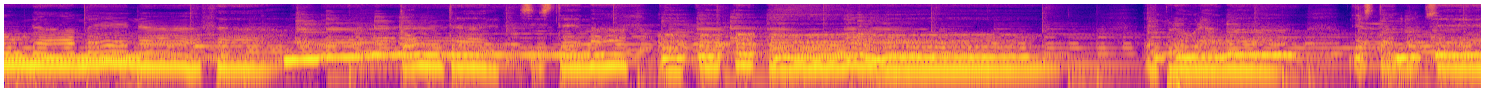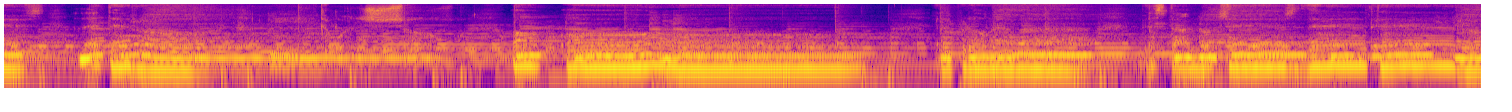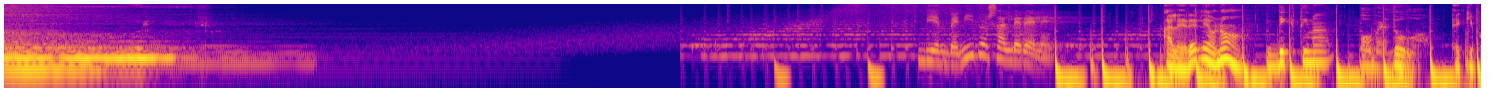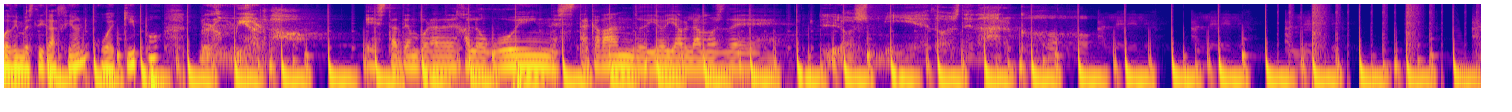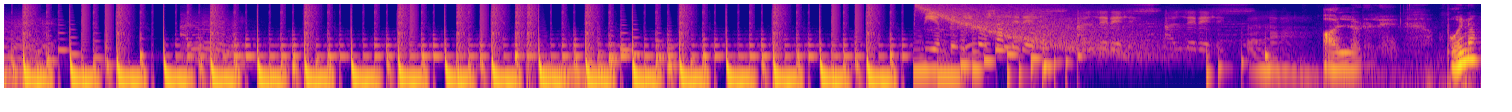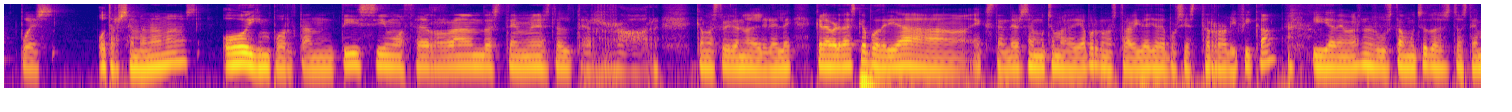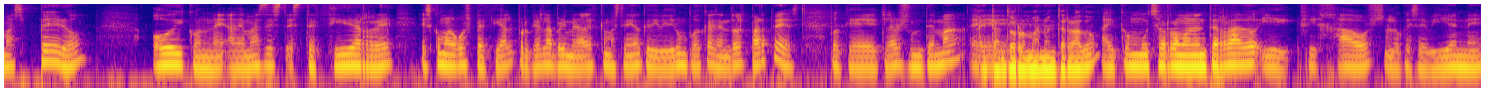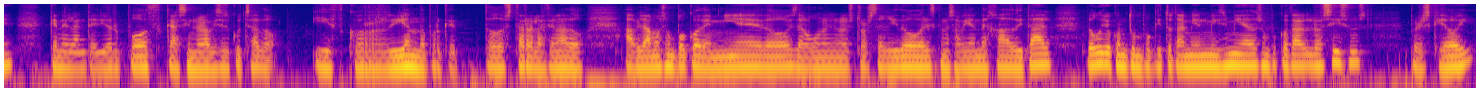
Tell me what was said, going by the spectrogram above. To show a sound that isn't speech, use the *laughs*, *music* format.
una amenaza contra el sistema. Oh, oh, oh, oh. El programa de esta noche es de terror. Bienvenidos al Lerele. Alerele o no, Víctima o verdugo. equipo de investigación o equipo de la mierda. Esta temporada de Halloween está acabando y hoy hablamos de... Los miedos Olorele. Bueno, pues otra semana más. Hoy importantísimo cerrando este mes del terror que hemos traído en el Lerele, que la verdad es que podría extenderse mucho más allá porque nuestra vida ya de por sí es terrorífica y además nos gusta mucho todos estos temas, pero hoy con eh, además de este, este cierre es como algo especial porque es la primera vez que hemos tenido que dividir un podcast en dos partes, porque claro, es un tema... Hay eh, tanto romano enterrado. hay con mucho romano enterrado y fijaos lo que se viene, que en el anterior podcast, si no lo habéis escuchado, id corriendo porque todo está relacionado. Hablamos un poco de miedos de algunos de nuestros seguidores que nos habían dejado y tal. Luego yo conté un poquito también mis miedos, un poco tal los isus, pero es que hoy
